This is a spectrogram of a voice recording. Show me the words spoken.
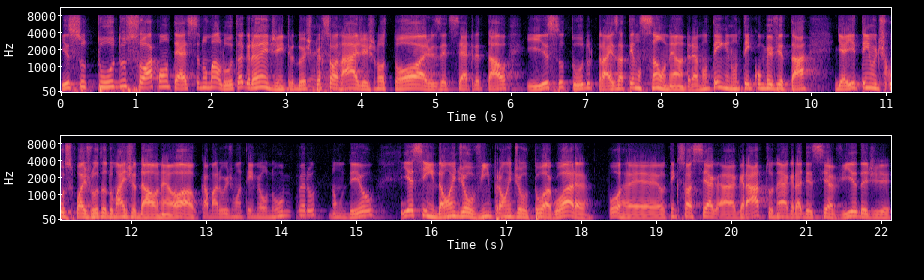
Isso tudo só acontece numa luta grande entre dois é. personagens notórios, etc e tal. E isso tudo traz atenção, né, André? Não tem, não tem como evitar. E aí tem o discurso pós-luta do Magidal, né? Ó, o Camaruz mantém meu número, não deu. E assim, da onde eu vim para onde eu tô agora, porra, é, eu tenho que só ser a, a, grato, né? Agradecer a vida de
